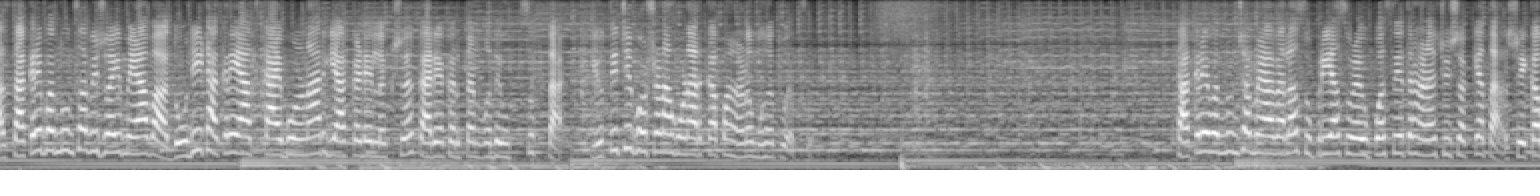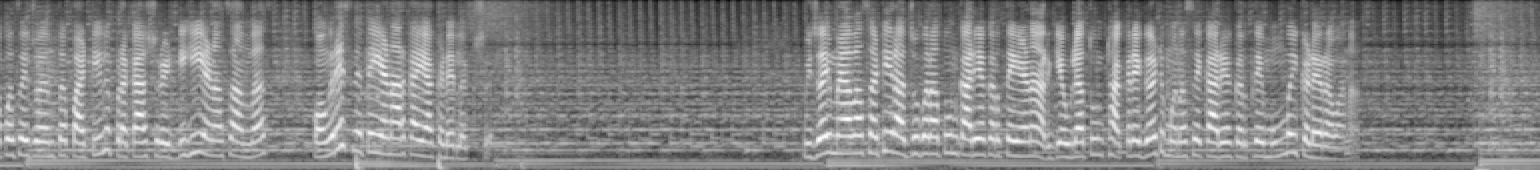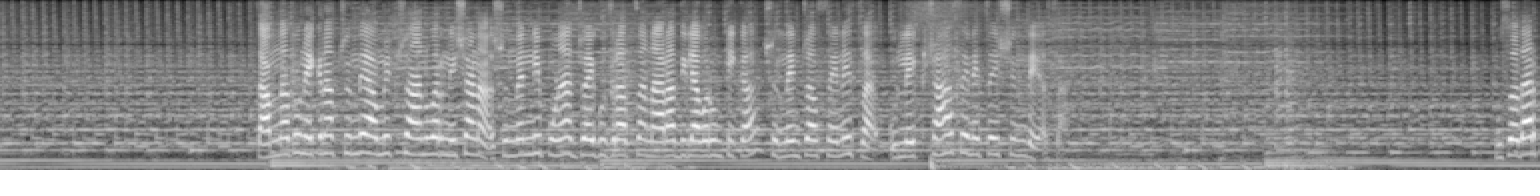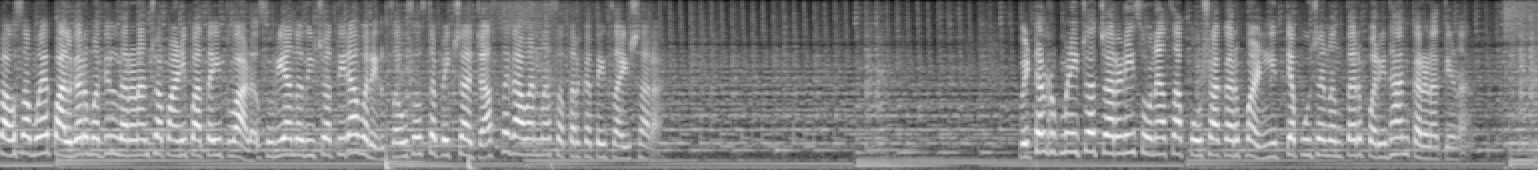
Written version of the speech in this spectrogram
आज ठाकरे बंधूंचा विजयी मेळावा. दोन्ही ठाकरे आज काय बोलणार याकडे लक्ष. कार्यकर्त्यांमध्ये उत्सुकता. युतीची घोषणा होणार का पाहणं महत्वाचं ठाकरे बंधूंच्या मेळाव्याला सुप्रिया सुळे उपस्थित राहण्याची शक्यता. शेकापचे जयंत पाटील प्रकाश रेड्डीही येण्याचा अंदाज. काँग्रेस नेते येणार का याकडे लक्ष. विजय मेळाव्यासाठी राज्यभरातून कार्यकर्ते येणार. येवल्यातून ठाकरे गट मनसे कार्यकर्ते मुंबईकडे रवाना. सामनातून एकनाथ शिंदे अमित शहांवर निशाणा. शिंदेंनी पुण्यात जय गुजरातचा नारा दिल्यावरून टीका. शिंदेंच्या सेनेचा उल्लेख शहा सेनेचे शिंदे असा. मुसळधार पावसामुळे पालघरमधील धरणांच्या पाणी पातळीत वाढ. सूर्या नदीच्या तीरावरील चौसष्टपेक्षा जास्त गावांना सतर्कतेचा इशारा. विठ्ठल रुक्मिणीच्या चरणी सोन्याचा पोशाख अर्पण नित्यपूजेनंतर परिधान करण्यात येणार.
